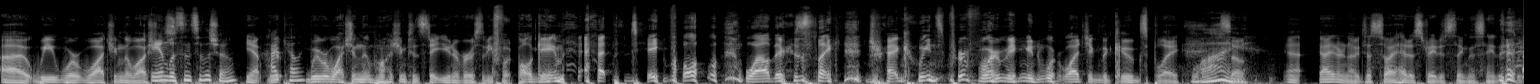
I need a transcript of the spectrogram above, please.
uh, we were watching the Washington And listens to the show. Yeah, Hi, Kelly. We were watching the Washington State University football game at the table while there's like drag queens performing, and we're watching the Cougs play. Why? So, uh, I don't know. Just so I had a straightest thing to say this week.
